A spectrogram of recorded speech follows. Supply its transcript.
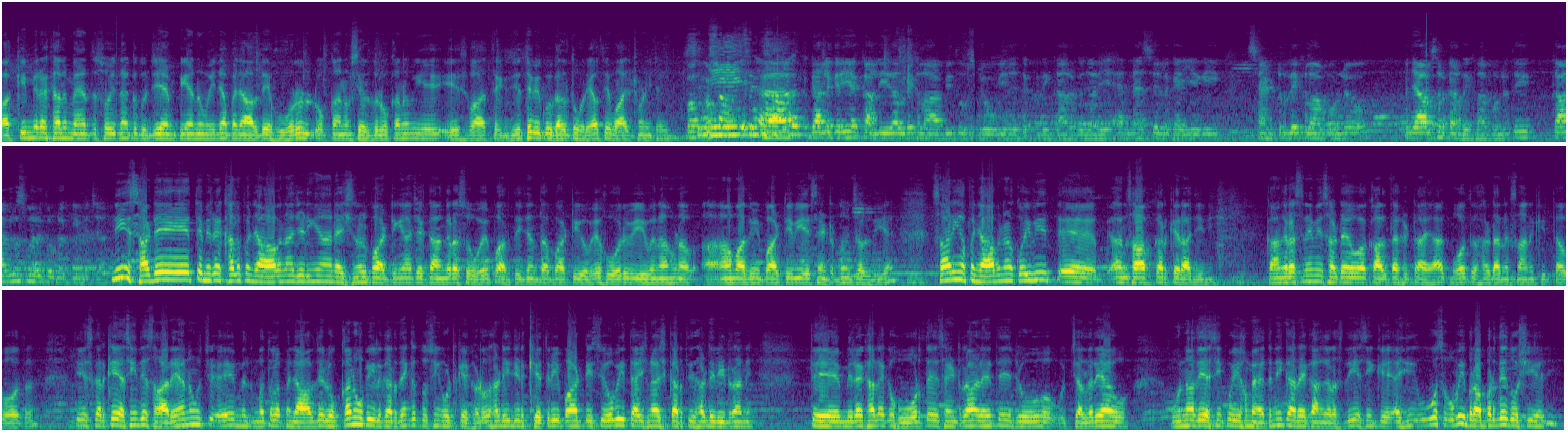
ਬਾਕੀ ਮੇਰਾ ਖਿਆਲ ਮੈਂ ਤਾਂ ਸੋਚਦਾ ਕਿ ਦੂਜੇ ਐਮਪੀਆਂ ਨੂੰ ਵੀ ਜਾਂ ਪੰਜਾਬ ਦੇ ਹੋਰ ਲੋਕਾਂ ਨੂੰ ਸਿਰਦ ਲੋਕਾਂ ਨੂੰ ਵੀ ਇਹ ਇਸ ਵਾਸਤੇ ਜਿੱਥੇ ਵੀ ਕੋਈ ਗਲਤ ਹੋ ਰਿਹਾ ਉੱਥੇ ਆਵਾਜ਼ ਉਠਾਉਣੀ ਚਾਹੀਦੀ। ਜੀ ਗੱਲ ਕਰੀਏ ਅਕਾਲੀ ਦਲ ਦੇ ਖਿਲਾਫ ਵੀ ਤੁਸੀਂ ਜੋ ਵੀ ਅਜੇ ਤੱਕ ਦੀ ਕਾਰਗੁਜ਼ਾਰੀ ਹੈ ਐਨਐਸਏ ਲਗਾਈ ਹੈਗੀ ਸੈਂਟਰ ਦੇ ਖਿਲਾਫ ਬੋਲੇ ਹੋ ਪੰਜਾਬ ਸਰਕਾਰ ਦੇ ਖਿਲਾਫ ਬੋਲੇ ਤੇ ਕਾਂਗਰਸ ਬਾਰੇ ਤੁਹਾਡਾ ਕੀ ਵਿਚਾਰ ਨਹੀਂ ਸਾਡੇ ਤੇ ਮੇਰੇ ਖਿਆਲ ਪੰਜਾਬ ਨਾਲ ਜਿਹੜੀਆਂ ਨੈਸ਼ਨਲ ਪਾਰਟੀਆਂ ਚ ਕਾਂਗਰਸ ਹੋਵੇ ਭਾਰਤੀ ਜਨਤਾ ਪਾਰਟੀ ਹੋਵੇ ਹੋਰ ਵੀ ਇਵਨ ਹੁਣ ਆਮ ਆਦਮੀ ਪਾਰਟੀ ਵੀ ਇਹ ਸੈਂਟਰ ਤੋਂ ਚੱਲਦੀ ਹੈ। ਸਾਰੀਆਂ ਪੰਜਾਬ ਨਾਲ ਕੋਈ ਵੀ ਇਨਸਾਫ ਕਰਕੇ ਰਾਜੀ ਨਹੀਂ। ਕਾਂਗਰਸ ਨੇ ਵੀ ਸਾਡਾ ਉਹ ਅਕਾਲ ਤਖਤ ਹਟਾਇਆ, ਬਹੁਤ ਸਾਡਾ ਨੁਕਸਾਨ ਕੀਤਾ ਬਹੁਤ। ਤੇ ਇਸ ਕਰਕੇ ਅਸੀਂ ਤੇ ਸਾਰਿਆਂ ਨੂੰ ਇਹ ਮਤਲਬ ਪੰਜਾਬ ਦੇ ਲੋਕਾਂ ਨੂੰ ਅਪੀਲ ਕਰਦੇ ਹਾਂ ਕਿ ਤੁਸੀਂ ਉੱਠ ਕੇ ਖੜੋ। ਸਾਡੀ ਜਿਹੜੀ ਖੇਤਰੀ ਪਾਰਟੀ ਸੀ, ਉਹ ਵੀ ਤੈਸ਼ਨਾਸ਼ ਕਰਤੀ ਸਾਡੇ ਲੀਡਰਾਂ ਨੇ। ਤੇ ਮੇਰੇ ਖਿਆਲ ਹੈ ਕਿ ਹੋਰ ਤੇ ਸੈਂਟਰ ਵਾਲੇ ਤੇ ਜੋ ਚੱਲ ਰਿਹਾ ਉਹ, ਉਹਨਾਂ ਦੇ ਅਸੀਂ ਕੋਈ ਹਮਾਇਤ ਨਹੀਂ ਕਰ ਰਹੇ ਕਾਂਗਰਸ ਦੀ। ਅਸੀਂ ਕਿ, ਅਸੀਂ ਉਸ, ਉਹ ਵੀ ਬਰਾਬਰ ਦੇ ਦੋਸ਼ੀ ਹੈ ਜੀ।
